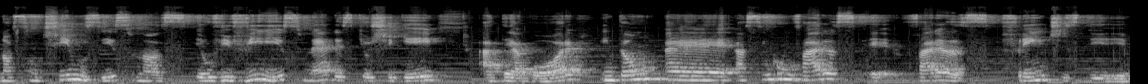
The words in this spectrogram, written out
nós sentimos isso, nós, eu vivi isso, né? Desde que eu cheguei até agora. Então, é, assim como várias, é, várias frentes de,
